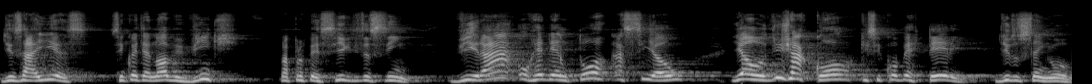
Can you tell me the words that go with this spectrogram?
de Isaías 59, 20, uma profecia que diz assim: Virá o redentor a Sião e ao de Jacó que se converterem, diz o Senhor.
